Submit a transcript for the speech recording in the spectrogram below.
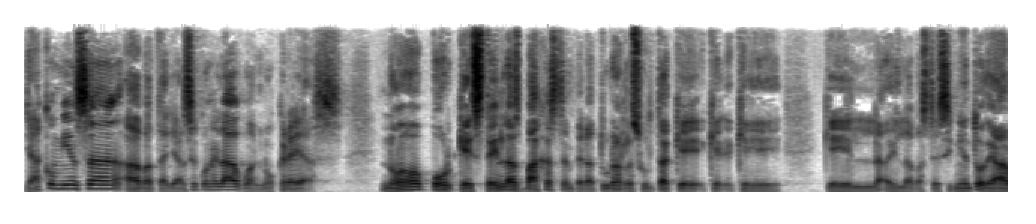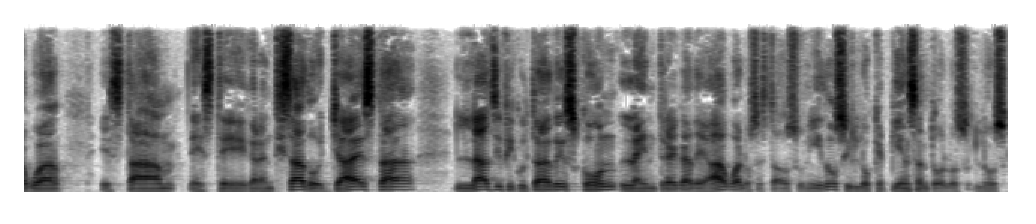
ya comienza a batallarse con el agua, no creas. No porque estén las bajas temperaturas resulta que, que, que, el abastecimiento de agua está este, garantizado. Ya está las dificultades con la entrega de agua a los Estados Unidos y lo que piensan todos los, los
